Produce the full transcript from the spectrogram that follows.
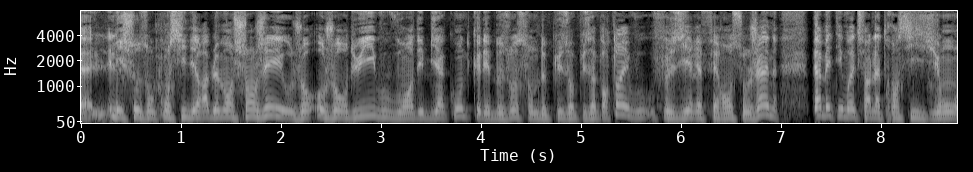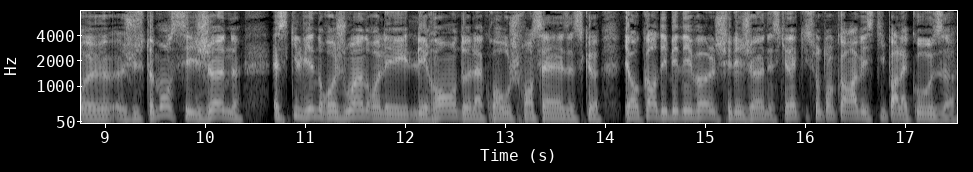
euh, les choses ont considérablement changé. Aujourd'hui, vous vous rendez bien compte que les besoins sont de plus en plus importants et vous faisiez référence aux jeunes. Permettez-moi de faire la transition justement. Ces jeunes, est-ce qu'ils viennent rejoindre les, les rangs de la Croix-Rouge française? Est-ce qu'il y a encore des bénévoles chez les jeunes? Est-ce qu'il y en a qui sont encore investis par la cause?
